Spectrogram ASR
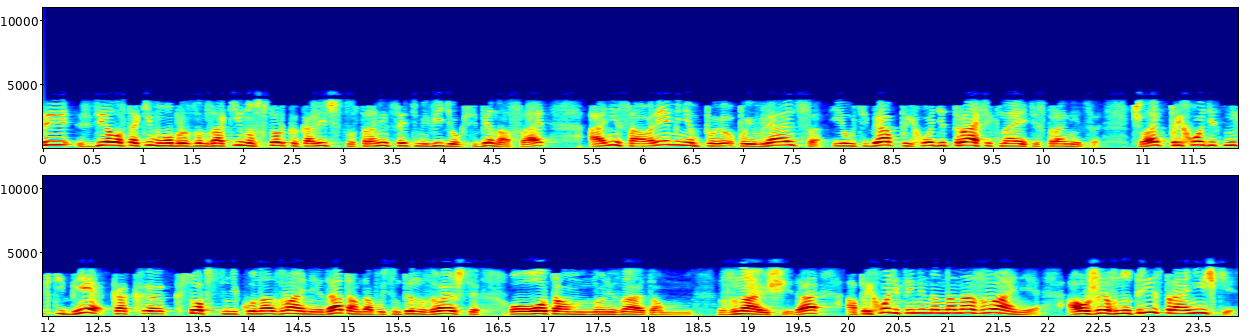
Ты, сделав таким образом, закинув столько количества страниц с этими видео к себе на сайт, они со временем появляются, и у тебя приходит трафик на эти страницы. Человек приходит не к тебе, как э, к собственнику названия, да, там, допустим, ты называешься ООО, там, ну, не знаю, там, знающий, да, а приходит именно на название, а уже внутри странички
